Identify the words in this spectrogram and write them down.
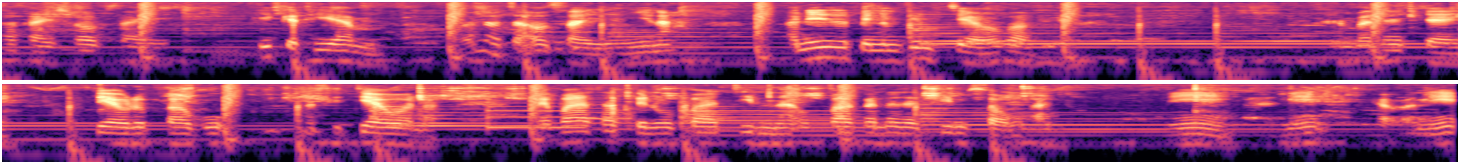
ถ้าใครชอบใส่พริกกระเทียม ก็น่าจะเอาใส่อย่างนี้นะ อันนี้จะเป็นน้ำจิ้มแจ่วหรือเปล่าเนี่ยไม่แน่ใจแจ่วหรือเปล่าบุอาจจะแจ่วอะนะแต่ว่าถ้าเป็นโอป้าจิ้มนะโอป้าก็น่าจะจิ้มสองอันนี่อันนี้กับอันนี้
